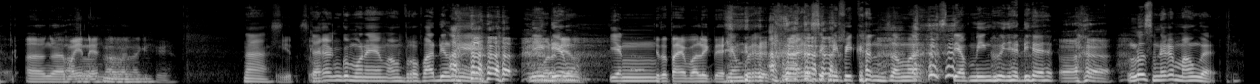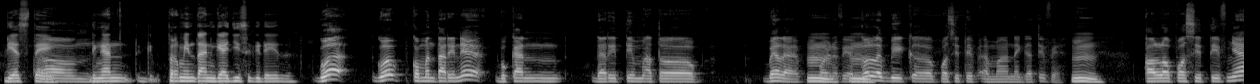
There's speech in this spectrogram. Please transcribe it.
eh, nggak main ya. Main lagi. iya. Nah, Gitu. sekarang gue mau nanya sama Bro Fadil nih. nih dia dia? yang Kita tanya balik deh. yang berpengaruh signifikan sama setiap minggunya dia. Lu sebenarnya mau nggak dia stay Um, dengan permintaan gaji segede itu? Gua gua komentarinnya bukan dari tim atau Bell ya point of view. Gue lebih ke positif sama negatif ya. Hmm. Kalau positifnya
